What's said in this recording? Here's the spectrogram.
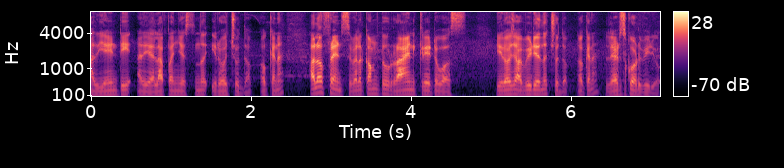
అది ఏంటి? అది ఎలా పనిచేస్తుందో ఈరోజు చూద్దాం. ఓకేనా? హలో ఫ్రెండ్స్ వెల్కమ్ టు రాయన్ క్రియేటివర్స్ ఈరోజు ఆ వీడియోని చూద్దాం. ఓకేనా? లెట్స్ గోడ్ వీడియో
